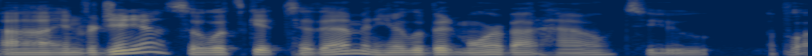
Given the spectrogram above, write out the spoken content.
uh, in Virginia. So let's get to them and hear a little bit more about how to apply.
